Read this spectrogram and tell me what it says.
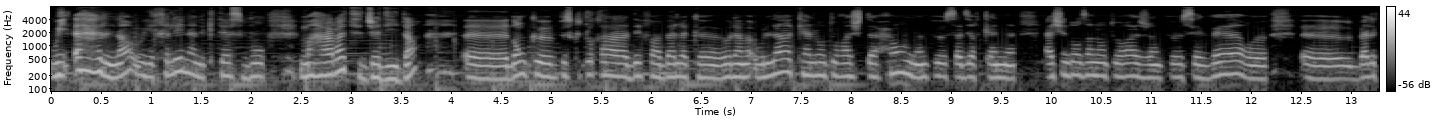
ويأهلنا ويخلينا نكتسبوا مهارات جديدة. donc parce que تلقى des fois بالك علماء ولا كان l'entourage تاعهم un peu c'est-à-dire كان عايشين dans un entourage un peu sévère بالك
